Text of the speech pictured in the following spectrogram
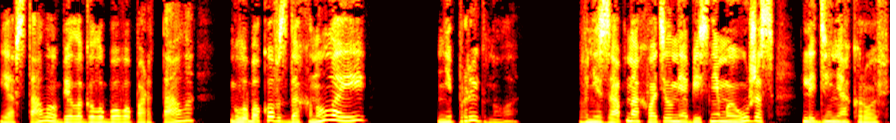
Я встала у бело-голубого портала, глубоко вздохнула и... не прыгнула. Внезапно охватил необъяснимый ужас, леденя кровь.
